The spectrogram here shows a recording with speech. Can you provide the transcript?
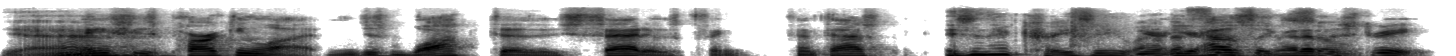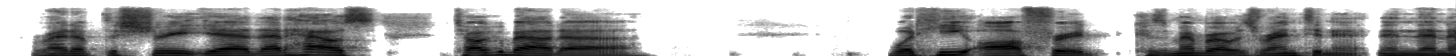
Yeah. Macy's parking lot and just walk to the set. It was fan- fantastic. Isn't that crazy? Wow, your that your house is like right up the street. Right up the street. Yeah. That house, talk about uh, what he offered. Cause remember I was renting it and then, uh,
